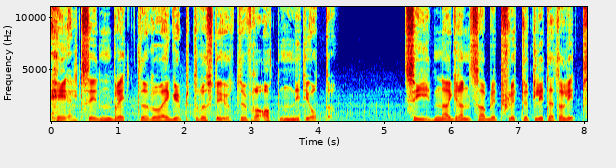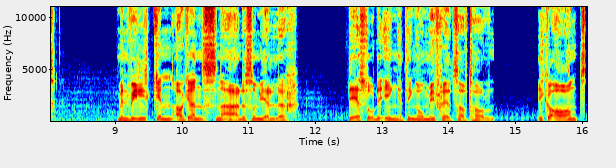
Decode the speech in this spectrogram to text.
helt siden briter og egyptere styrte fra 1898. Siden er grensa blitt flyttet litt etter litt, men hvilken av grensene er det som gjelder? Det står det ingenting om i fredsavtalen, ikke annet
